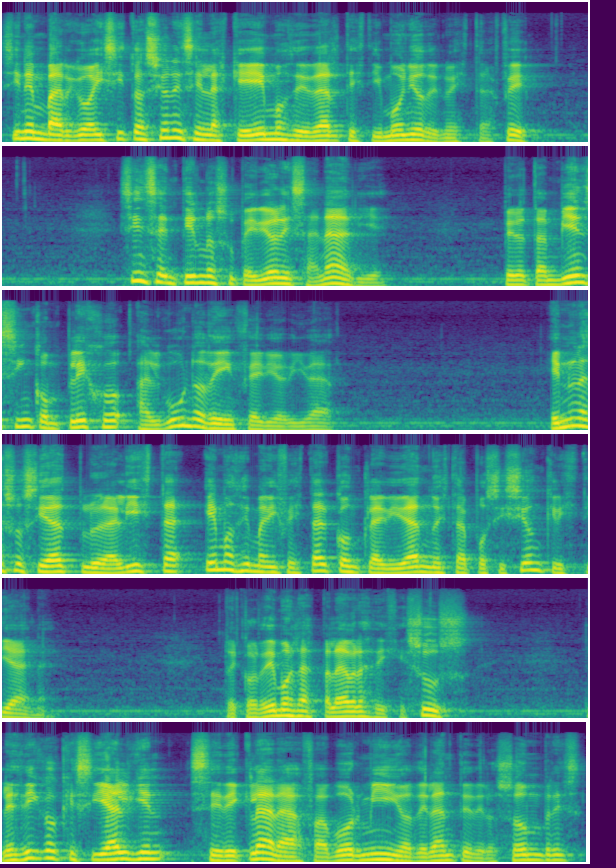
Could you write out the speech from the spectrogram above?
Sin embargo, hay situaciones en las que hemos de dar testimonio de nuestra fe, sin sentirnos superiores a nadie, pero también sin complejo alguno de inferioridad. En una sociedad pluralista hemos de manifestar con claridad nuestra posición cristiana. Recordemos las palabras de Jesús. Les digo que si alguien se declara a favor mío delante de los hombres,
